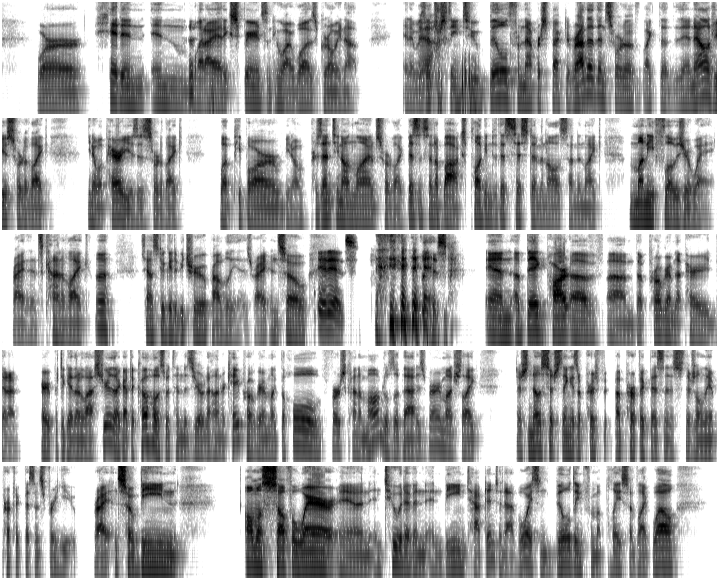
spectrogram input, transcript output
were hidden in what I had experienced and who I was growing up. And it was yeah, interesting to build from that perspective rather than sort of like the the analogy is sort of like, you know, what Perry uses is sort of like what people are, you know, presenting online, sort of like business in a box, plug into this system, and all of a sudden, like money flows your way, right? And it's kind of like, eh, sounds too good to be true, probably is, right? And so it is. it is. And a big part of um, the program that Perry that I Perry put together last year that I got to co-host with him, the zero to 100K program, like the whole first kind of modules of that is very much like there's no such thing as a perfect a perfect business. There's only a perfect business for you, right? And so being almost self-aware and intuitive and, and being tapped into that voice and building from a place of like, well,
